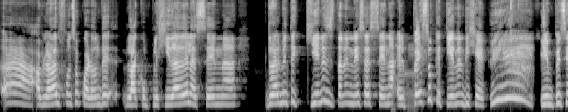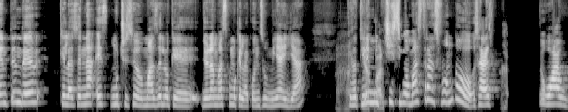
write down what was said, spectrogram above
hablar a Alfonso Cuarón de la complejidad de la escena, realmente quiénes están en esa escena, el peso que tienen, dije, y empecé a entender que la escena es muchísimo más de lo que yo nada más como que la consumía y ya, pero tiene muchísimo más trasfondo, o sea, es wow.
